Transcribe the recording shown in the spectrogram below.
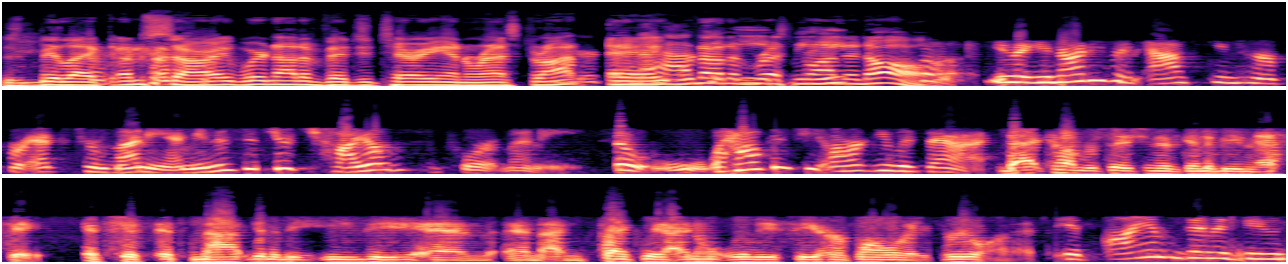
just be like, I'm sorry, we're not a vegetarian restaurant. You're gonna Hey, we're not a restaurant meat. at all. You know, you're not even asking her for extra money. I mean, this is your child support money. So how can she argue with that? that conversation is going to be messy. It's just it's not going to be easy, and and I'm, frankly I don't really see her following through on it. If I am going to do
